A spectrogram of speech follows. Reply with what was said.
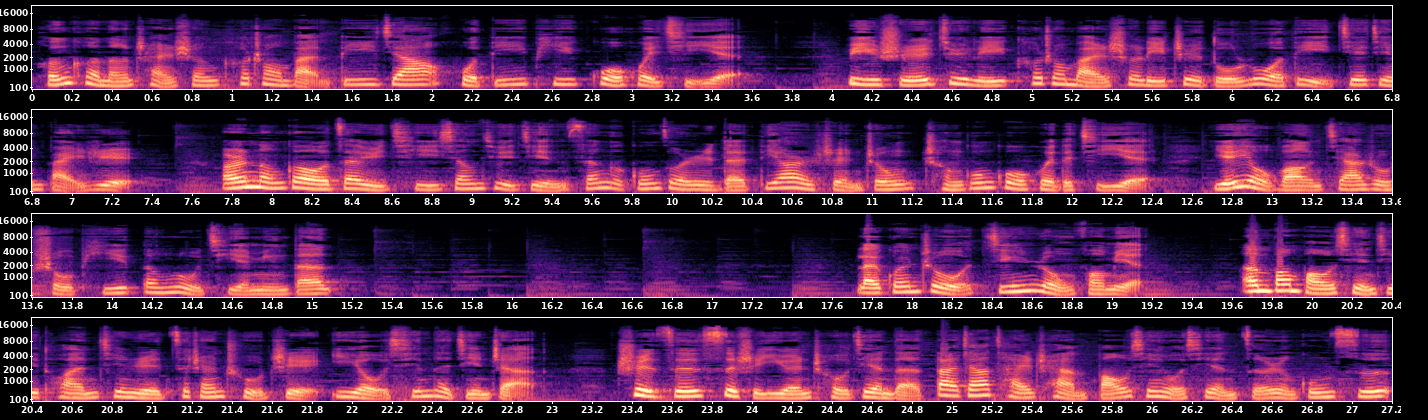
很可能产生科创板第一家或第一批过会企业。彼时距离科创板设立制度落地接近百日，而能够在与其相距仅三个工作日的第二审中成功过会的企业，也有望加入首批登陆企业名单。来关注金融方面，安邦保险集团近日资产处置亦有新的进展，斥资四十亿元筹建的大家财产保险有限责任公司，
